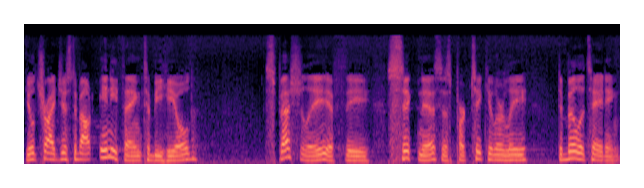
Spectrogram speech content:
you'll try just about anything to be healed especially if the sickness is particularly debilitating.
